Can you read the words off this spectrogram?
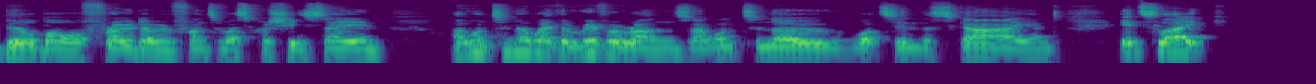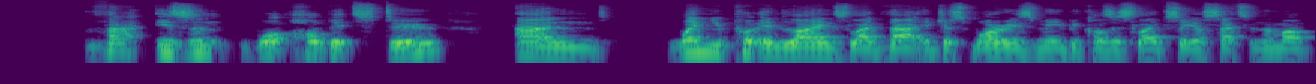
Bilbo or Frodo in front of us? Cause she's saying, I want to know where the river runs. I want to know what's in the sky. And it's like, that isn't what hobbits do. And when you put in lines like that, it just worries me because it's like, so you're setting them up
